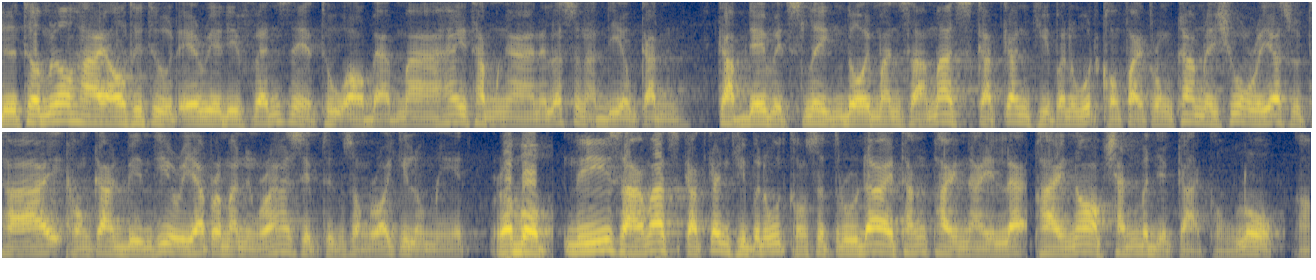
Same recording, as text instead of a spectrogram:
หรือ Terminal High Altitude Area Defense เนี่ยถูกออกแบบมาให้ทำงานในลักษณะเดียวกันกับเดวิดสลิงโดยมันสามารถสกัดกั้นขีปนาวุธของฝ่ายตรงข้ามในช่วงระยะสุดท้ายของการบินที่ระยะประมาณ 150ถึง200 กิโลเมตร ระบบนี้สามารถสกัดกั้นขีปนาวุธของศัตรูได้ทั้งภายในและภายนอกชั้นบรรยากาศของโลก อ๋อ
